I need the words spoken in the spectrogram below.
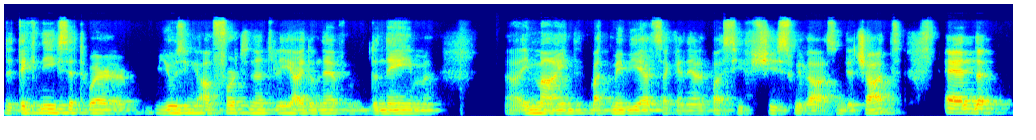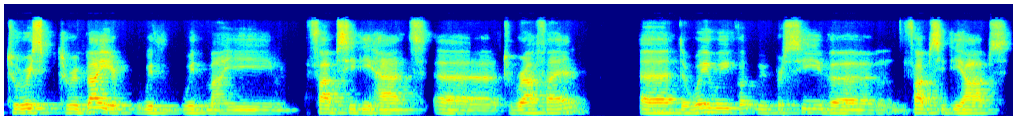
the techniques that we're using. Unfortunately, I don't have the name uh, in mind, but maybe Elsa can help us if she's with us in the chat. And to, res- to reply with with my Fab City hat uh, to Raphael, uh, the way we we perceive um, Fab City hubs,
